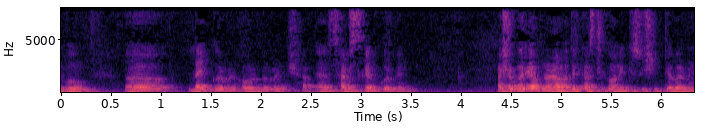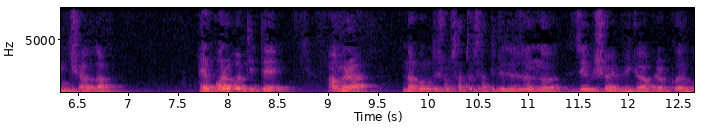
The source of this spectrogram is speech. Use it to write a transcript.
এবং লাইক করবেন কমেন্ট করবেন সাবস্ক্রাইব করবেন। আশা করি আপনারা আমাদের কাছ থেকে অনেক কিছু শিখতে পারবেন, ইনশাআল্লাহ। এর পরবর্তীতে আমরা নবম, দশম ছাত্রছাত্রীদের জন্য যে বিষয়ে ভিডিও আপলোড করব,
